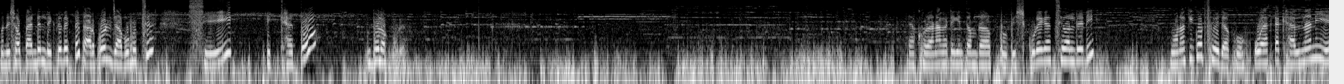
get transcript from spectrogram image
মানে সব প্যান্ডেল দেখতে দেখতে তারপর যাব হচ্ছে সেই বিখ্যাত ঢোলকপুরে দেখো, রানাঘাটে কিন্তু আমরা প্রবেশ করে গেছি অলরেডি মনা কি করছ দেখো, ও একটা খেলনা নিয়ে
